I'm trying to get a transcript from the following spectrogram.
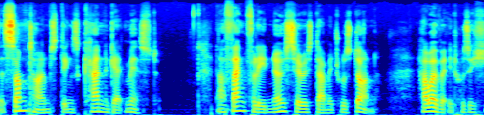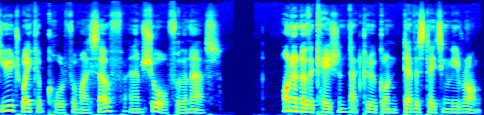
that sometimes things can get missed. Now, thankfully, no serious damage was done. However, it was a huge wake up call for myself and I'm sure for the nurse. On another occasion, that could have gone devastatingly wrong.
